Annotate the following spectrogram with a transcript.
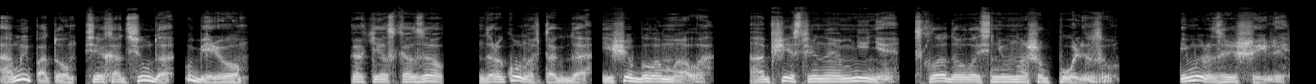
А мы потом всех отсюда уберем. Как я сказал, драконов тогда еще было мало, а общественное мнение складывалось не в нашу пользу. И мы разрешили,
